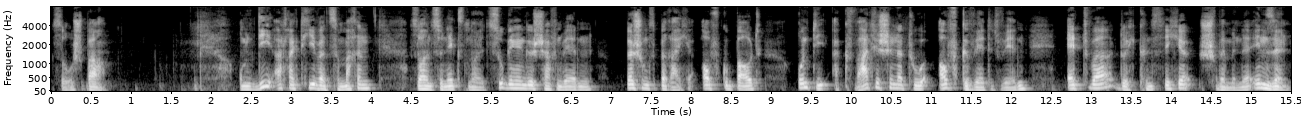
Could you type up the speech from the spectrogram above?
so Spar. Um die attraktiver zu machen, sollen zunächst neue Zugänge geschaffen werden, Böschungsbereiche aufgebaut und die aquatische Natur aufgewertet werden, etwa durch künstliche schwimmende Inseln.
